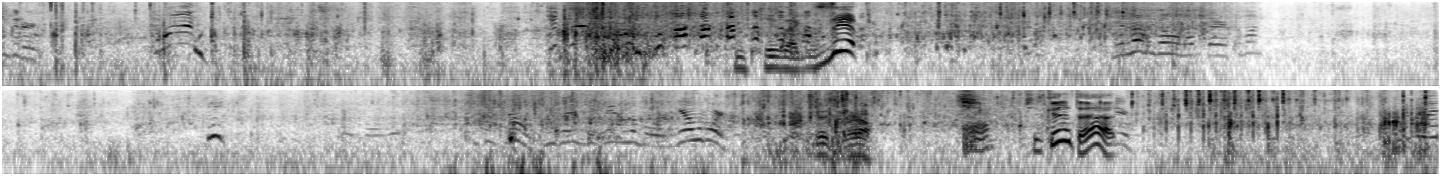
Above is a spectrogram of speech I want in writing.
Look at her. Come on. He's like, zip. You're not going up there. Come on. Hey. Go. You guys get on the board. Get on the board. Good girl. She's good at that. Here. Come on.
